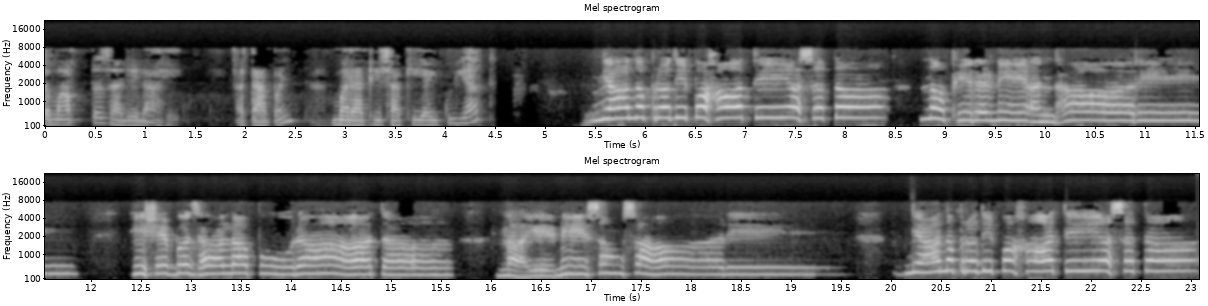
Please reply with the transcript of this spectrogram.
समाप्त झालेला आहे. आता आपण मराठी साखी ऐकूयात. ज्ञान प्रदीप हाती असता न फिरणे अंधारे. हिशेब झाला पुरा आता येणे संसारे. ज्ञान प्रदीप हाती असता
